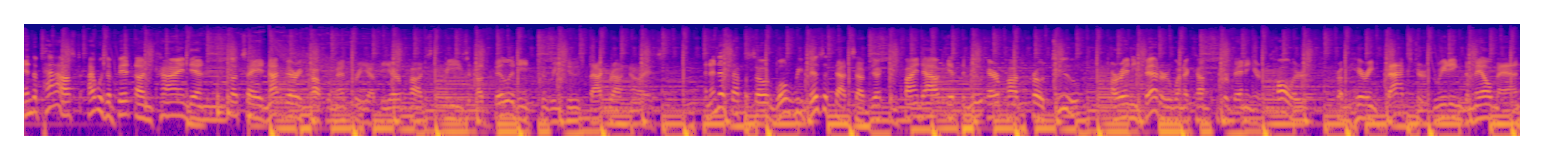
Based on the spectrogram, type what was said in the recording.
In the past, I was a bit unkind and, let's say, not very complimentary of the AirPods 3's ability to reduce background noise. And in this episode, we'll revisit that subject and find out if the new AirPods Pro 2 are any better when it comes to preventing your callers from hearing Baxter greeting the mailman,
